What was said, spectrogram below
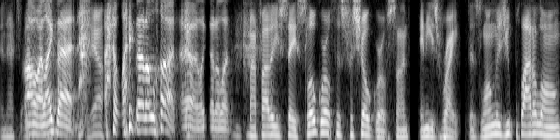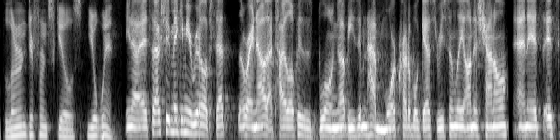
and that's oh i like that. Yeah. i like that a lot. Yeah, i like that a lot. My father used to say slow growth is for show growth son. And he's right. As long as you plot along learn different skills you'll win. You know, it's actually making me real upset right now that Tai Lopez is blowing up. He's even had more credible guests recently on his channel, and it's it's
